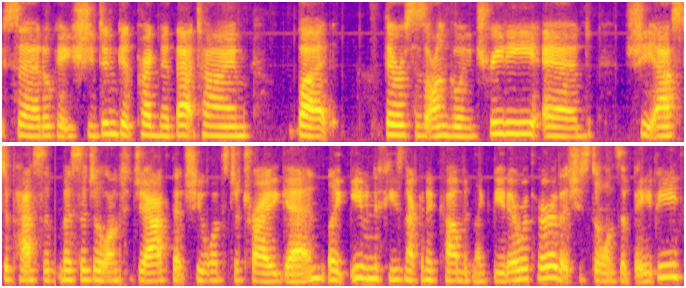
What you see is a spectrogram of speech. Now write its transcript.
said, okay, she didn't get pregnant that time, but there was this ongoing treaty and she asked to pass a message along to Jack that she wants to try again. Like even if he's not going to come and like be there with her, that she still wants a baby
